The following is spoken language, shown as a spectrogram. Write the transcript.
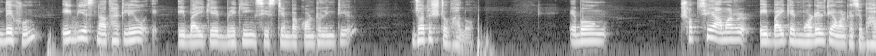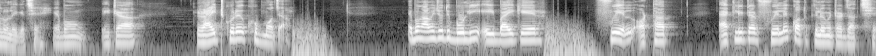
দেখুন এবিএস না থাকলেও এই বাইকের ব্রেকিং সিস্টেম বা কন্ট্রোলিংটি যথেষ্ট ভালো। এবং সবচেয়ে আমার এই বাইকের মডেলটি আমার কাছে ভালো লেগেছে এবং এটা রাইড করেও খুব মজা। এবং আমি যদি বলি এই বাইকের ফুয়েল, অর্থাৎ এক লিটার ফুয়েলে কত কিলোমিটার যাচ্ছে,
